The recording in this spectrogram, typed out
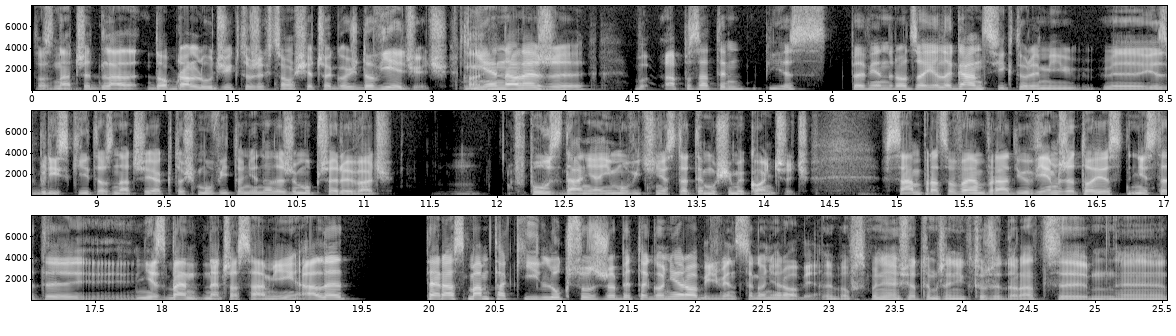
To znaczy dla dobra ludzi, którzy chcą się czegoś dowiedzieć. Tak. Nie należy a poza tym jest pewien rodzaj elegancji, który mi y, jest bliski. To znaczy, jak ktoś mówi, to nie należy mu przerywać w pół zdania i mówić, niestety musimy kończyć. Sam pracowałem w radiu, wiem, że to jest niestety niezbędne czasami, ale teraz mam taki luksus, żeby tego nie robić, więc tego nie robię. Bo wspomniałeś o tym, że niektórzy doradcy e,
